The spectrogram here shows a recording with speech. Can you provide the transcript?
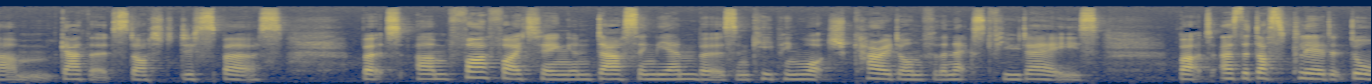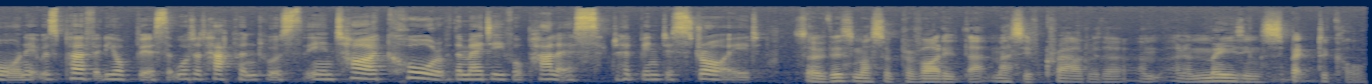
um, gathered started to disperse. But um, firefighting and dousing the embers and keeping watch carried on for the next few days. But as the dust cleared at dawn, it was perfectly obvious that what had happened was the entire core of the medieval palace had been destroyed. So this must have provided that massive crowd with a, um, an amazing spectacle.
